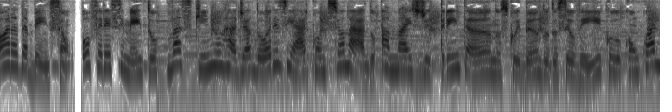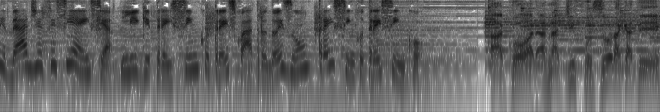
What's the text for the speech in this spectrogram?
Hora da Bênção. Oferecimento Vasquinho Radiadores e Ar Condicionado. Há mais de 30 anos cuidando do seu veículo com qualidade e eficiência. Ligue 353421 3535. Agora na Difusora HD.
